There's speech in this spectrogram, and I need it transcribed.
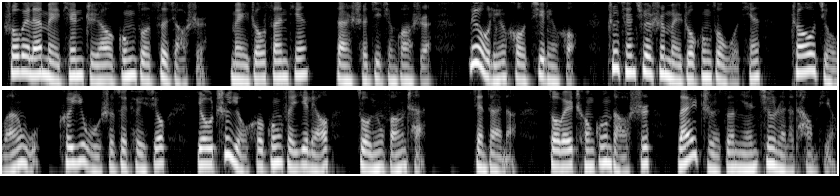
说未来每天只要工作四小时。每周三天，但实际情况是，六零后、七零后之前确实每周工作五天，朝九晚五，可以五十岁退休，有吃有喝，公费医疗，坐拥房产。现在呢，作为成功导师来指责年轻人的躺平，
